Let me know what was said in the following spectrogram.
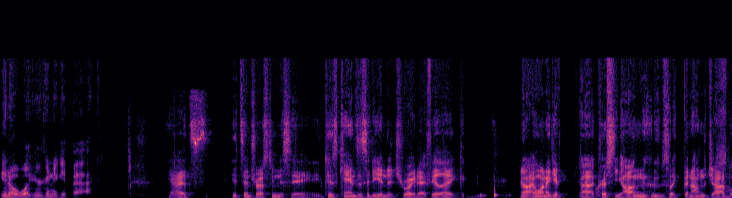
you know what you're going to get back. Yeah it's it's interesting to see because kansas city and detroit i feel like know, I want to give uh, Chris Young, who's like been on the job a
